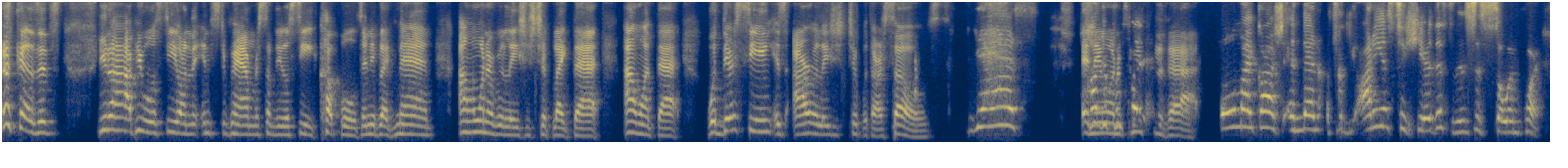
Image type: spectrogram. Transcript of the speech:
Because it's you know how people will see on the Instagram or something you'll see couples and they're like man I want a relationship like that. I want that. What they're seeing is our relationship with ourselves. Yes. 100%. and they want to piece of that. Oh my gosh. And then for the audience to hear this this is so important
